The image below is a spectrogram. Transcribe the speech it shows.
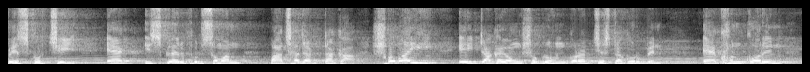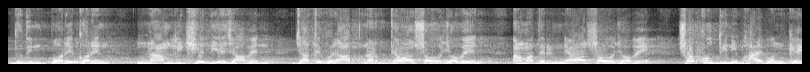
পেশ করছি। এক স্কোয়ার ফুট সমান পাঁচ হাজার টাকা। সবাই এই টাকায় অংশগ্রহণ করার চেষ্টা করবেন। এখন করেন, দুদিন পরে করেন, নাম লিখিয়ে দিয়ে যাবেন, যাতে করে আপনার দেওয়া সহজ হবে, আমাদের নেওয়া সহজ হবে। সকল দিনই ভাই বোনকে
